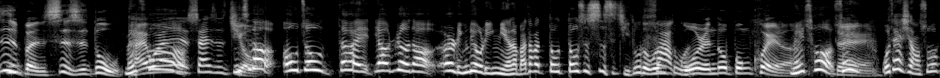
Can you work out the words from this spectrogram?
日本四十度，台湾三十九你知，道欧洲大概要热到二零六零年了吧？大概都都是四十几度的温法度。国人都崩溃了。没错，所以我在想说，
